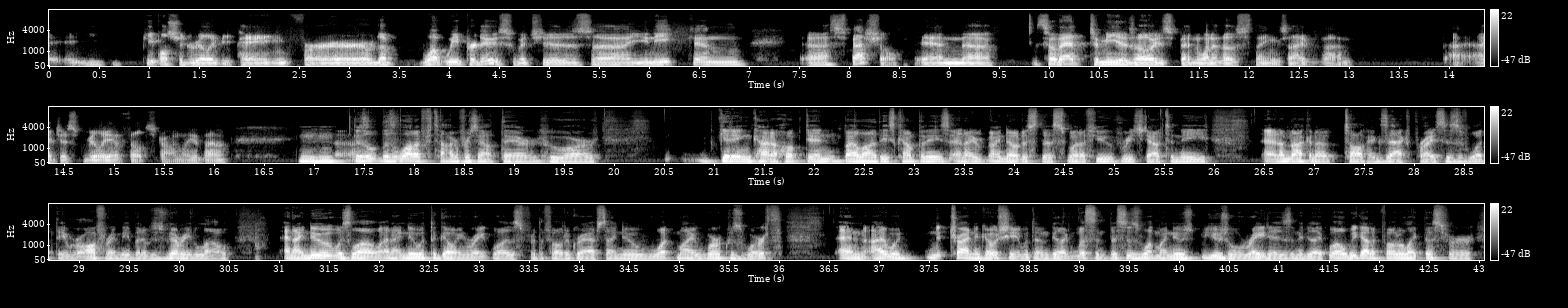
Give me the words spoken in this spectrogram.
people should really be paying for the what we produce, which is uh, unique and uh, special. And uh, so that to me has always been one of those things I've um, I, I, just really have felt strongly about. Mm-hmm. Uh, there's a, there's a lot of photographers out there who are getting kind of hooked in by a lot of these companies, and I I noticed this when a few reached out to me. And I'm not going to talk exact prices of what they were offering me, but it was very low and I knew it was low, and I knew what the going rate was for the photographs. I knew what my work was worth, and I would n- try and negotiate with them and be like, "Listen, this is what my new usual rate is," and they'd be like, "Well, we got a photo like this for."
